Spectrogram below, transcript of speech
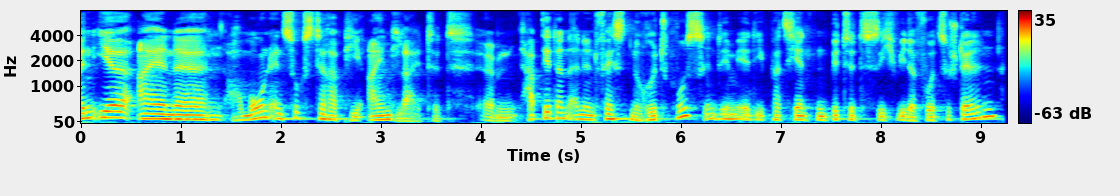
Wenn ihr eine Hormonentzugstherapie einleitet, ähm, habt ihr dann einen festen Rhythmus, in dem ihr die Patienten bittet, sich wieder vorzustellen?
